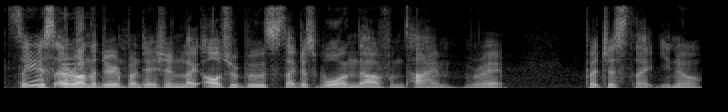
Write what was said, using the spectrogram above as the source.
It's like just around the durian plantation, like Ultra Boosts, like just worn down from time, right? But just like you know,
